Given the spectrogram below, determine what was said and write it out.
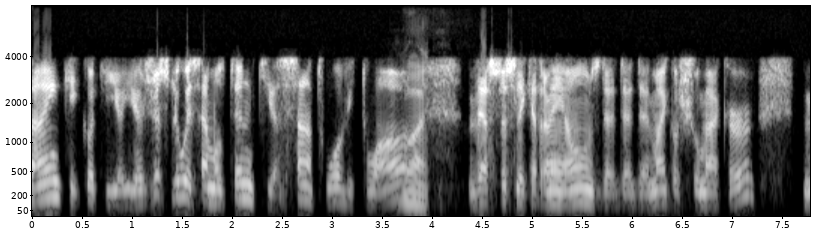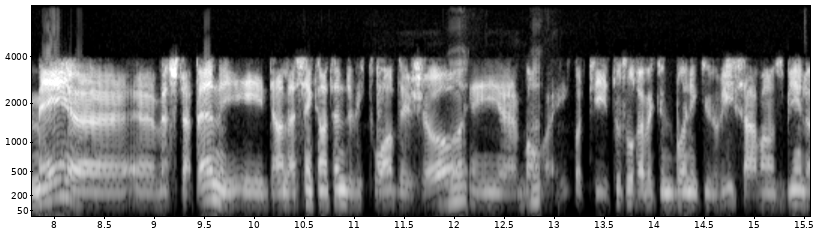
5. Écoute, il y, a, il y a juste Lewis Hamilton qui a 103 victoires Ouais. versus les 91 de, de, de Michael Schumacher. Mais euh, euh, Verstappen est, est dans la cinquantaine de victoires déjà. Ouais. Et euh, bon, écoute, il est toujours avec une bonne écurie. Ça avance bien Ouais,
